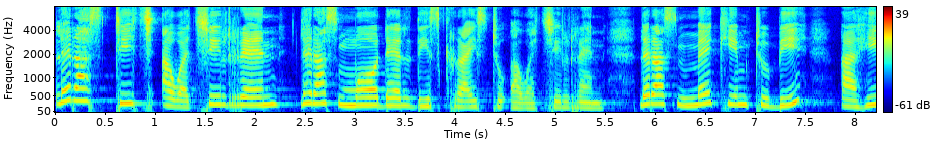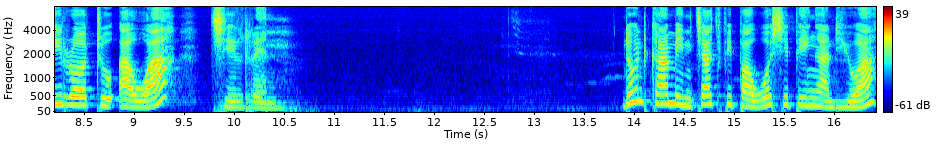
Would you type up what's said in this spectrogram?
let us teach our children, let us model this Christ to our children. Let us make him to be a hero to our children. Don't come in church, people worshiping, and you are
